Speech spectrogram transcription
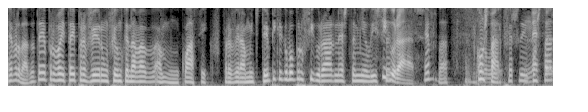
É verdade. Até aproveitei para ver um filme que andava, um clássico, para ver há muito tempo e que acabou por figurar nesta minha lista. Figurar? É verdade. Constar, preferes dizer Nesta- constar,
